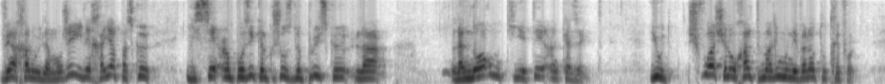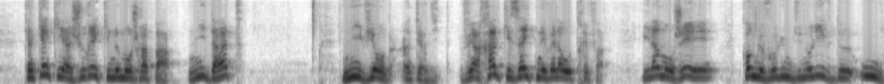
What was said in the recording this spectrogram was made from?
ve'achalou, il a mangé, il est chaya parce que il s'est imposé quelque chose de plus que la, la norme qui était un kazaït. Yud, shvua shelo ochal tmarim ou nevalot ou trefot. Quelqu'un qui a juré qu'il ne mangera pas ni date, ni viande interdite. Il a mangé comme le volume d'une olive de ou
